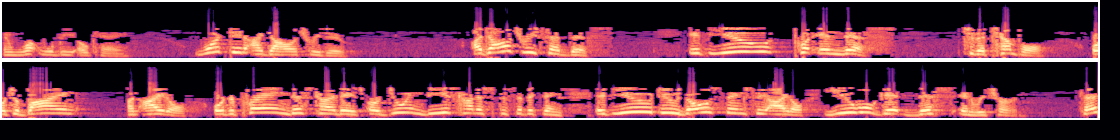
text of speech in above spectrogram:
and what will be okay. What did idolatry do? Idolatry said this if you put in this to the temple or to buying an idol or to praying this kind of days or doing these kind of specific things, if you do those things to the idol, you will get this in return. Okay?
